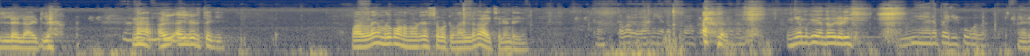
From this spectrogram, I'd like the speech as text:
ഇല്ല ഇല്ല ആയിട്ടില്ല. എന്നാ അത് അതിലെടുത്തേക്ക്. വെള്ളം നമ്മൾ കൊണ്ടുവന്നോണ്ട് രക്ഷപ്പെട്ടു. നല്ല അതൊക്കെ ഇനി നമുക്ക് എന്താ പരിപാടി? നേരെ പെരിക്ക് നേരെ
